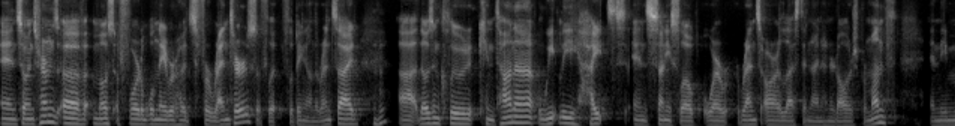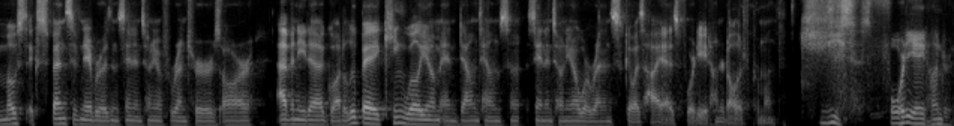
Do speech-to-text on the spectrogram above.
And so, in terms of most affordable neighborhoods for renters, so flip, flipping on the rent side, Mhm. uh, those include Quintana, Wheatley Heights, and Sunny Slope, where rents are less than $900 per month. And the most expensive neighborhoods in San Antonio for renters are Avenida, Guadalupe, King William, and downtown San Antonio, where rents go as high as $4,800 per month. Jesus. 4,800.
